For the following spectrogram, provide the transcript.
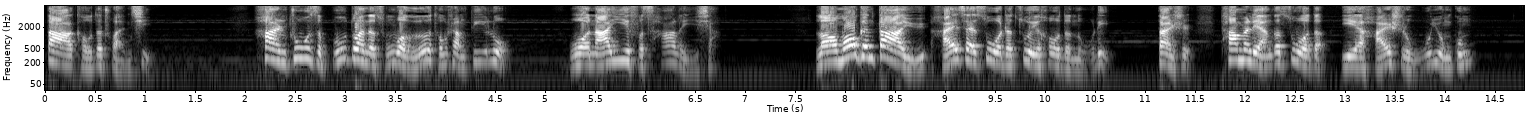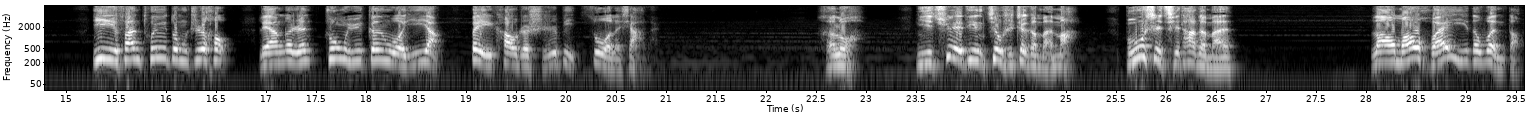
大口的喘气，汗珠子不断的从我额头上滴落。我拿衣服擦了一下。老毛跟大禹还在做着最后的努力，但是他们两个做的也还是无用功。一番推动之后，两个人终于跟我一样背靠着石壁坐了下来。何洛，你确定就是这个门吗？不是其他的门？老毛怀疑地问道。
